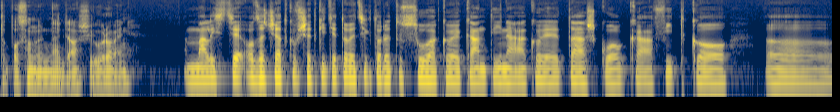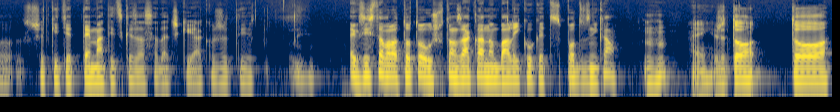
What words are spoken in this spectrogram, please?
to posunúť na ďalší úroveň. Mali ste od začiatku všetky tieto veci, ktoré tu sú, ako je kantína, ako je tá škôlka, fitko, uh, všetky tie tematické zasadačky, akože tie... Existovalo toto už v tom základnom balíku, keď spod vznikal? Uh-huh. Hej, že to, to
